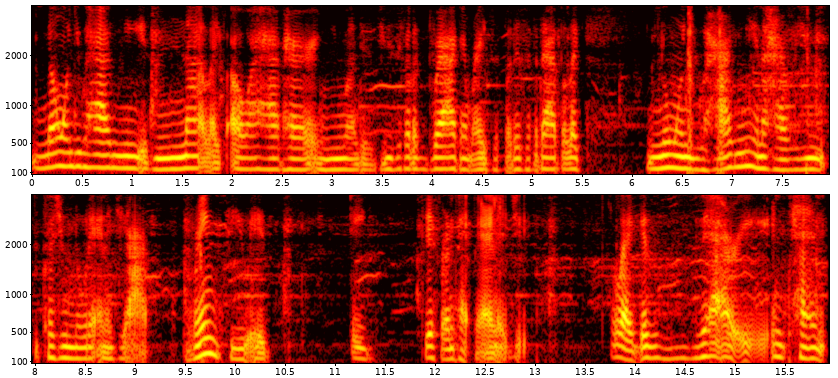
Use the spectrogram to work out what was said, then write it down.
knowing you have me is not like, oh, I have her and you want to just use it for like bragging rights or for this or for that. But like knowing you have me and I have you because you know the energy I bring to you, it's a different type of energy. Like it's very intense.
